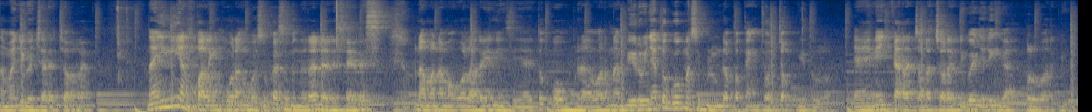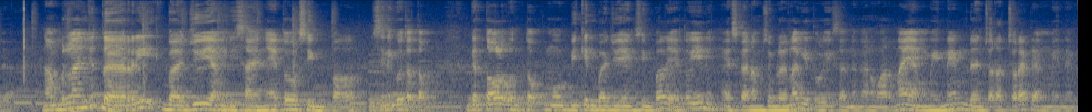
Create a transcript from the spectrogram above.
Namanya juga coret-coret. Nah ini yang paling kurang gue suka sebenarnya dari series nama-nama ular ini sih, yaitu Cobra. Warna birunya tuh gue masih belum dapet yang cocok gitu loh. Ya ini karena coret-coret juga jadi nggak keluar juga. Nah berlanjut dari baju yang desainnya itu simple, di sini gue tetap getol untuk mau bikin baju yang simpel yaitu ini SK69 lagi tulisan dengan warna yang minim dan coret-coret yang minim.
